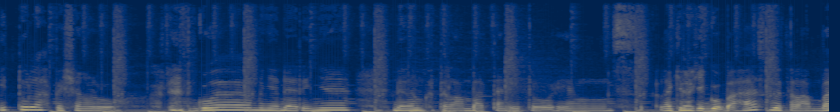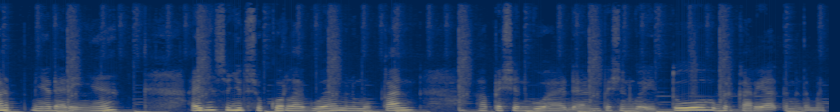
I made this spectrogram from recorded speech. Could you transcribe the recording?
itulah passion lu. Dan gue menyadarinya dalam keterlambatan itu. Yang lagi-lagi gue bahas gue terlambat menyadarinya. Akhirnya sujud syukur lah gue menemukan uh, passion gue dan passion gue itu berkarya teman-teman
